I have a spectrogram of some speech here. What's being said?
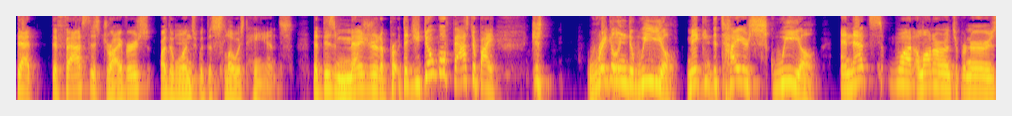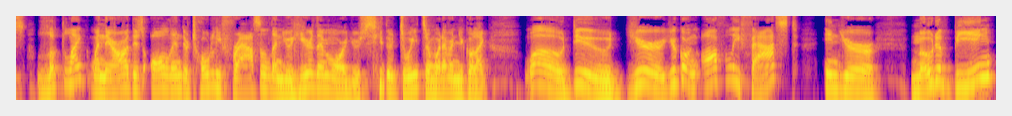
That the fastest drivers are the ones with the slowest hands. That this measured approach that you don't go faster by just wriggling the wheel, making the tires squeal and that's what a lot of entrepreneurs look like when they are this all in. They're totally frazzled and you hear them or you see their tweets or whatever and you go like, whoa, dude, you're, you're going awfully fast in your mode of being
